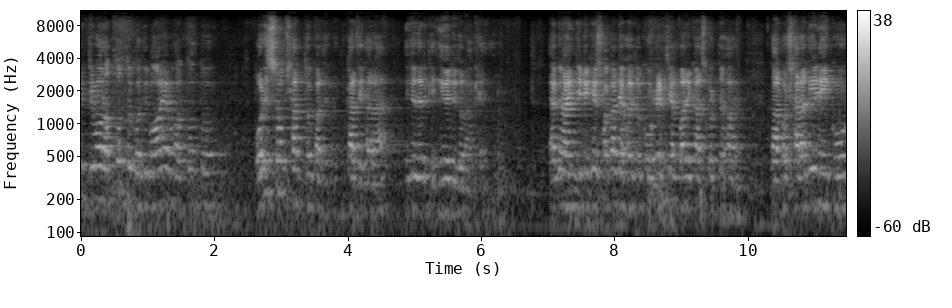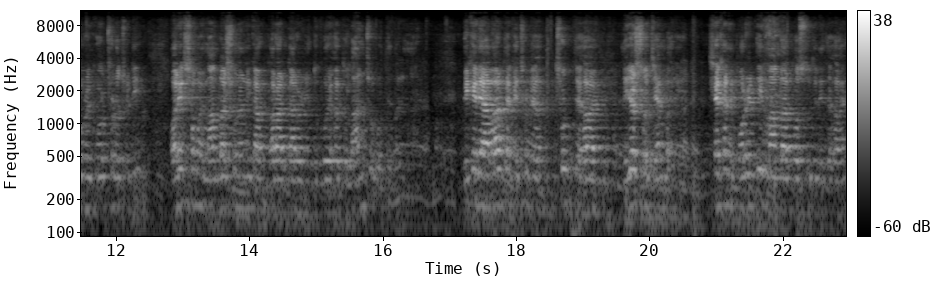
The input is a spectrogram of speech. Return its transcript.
আইনজীবীর জীবন অত্যন্ত গতিময় এবং অত্যন্ত পরিশ্রম সাধ্য কাজে তারা নিজেদেরকে নিয়োজিত রাখেন। একজন আইনজীবীকে সকালে হয়তো কোর্টের চেম্বারে কাজ করতে হয়, তারপর সারাদিন এই কোর্ট, ওই কোর্ট ছোটাছুটি, অনেক সময় মামলা শুনানি করার কারণে দুপুরে হয়তো লাঞ্চও করতে পারেন না। বিকেলে আবার তাকে ছুটে ছুটতে হয় নিজস্ব চেম্বারে। সেখানে পরের দিন মামলার প্রস্তুতি নিতে হয়,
